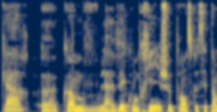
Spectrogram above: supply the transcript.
car, euh, comme vous l'avez compris, je pense que c'est un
